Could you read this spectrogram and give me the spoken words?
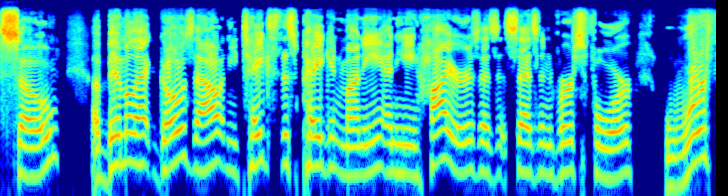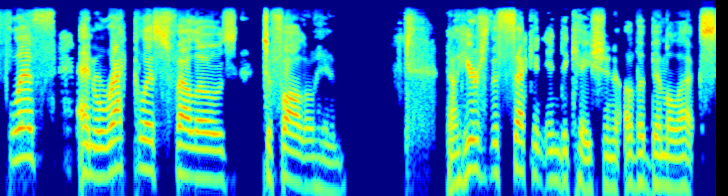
So Abimelech goes out and he takes this pagan money and he hires, as it says in verse 4, worthless and reckless fellows to follow him. Now, here's the second indication of Abimelech's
